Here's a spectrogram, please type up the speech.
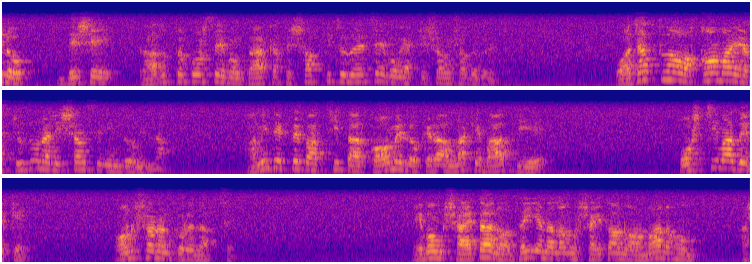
লোক দেশে রাজত্ব করছে এবং তার কাছে সবকিছু রয়েছে এবং একটি সংসদও রয়েছে। ওয়াজাতুহা ওয়াকামা ইয়াসজুদুন আল ইশামসি মিন আমি দেখতে পাচ্ছি, তার কমের লোকেরা আল্লাহকে বাদ দিয়ে পশ্চিমাদেরকে অনুসরণ করে যাচ্ছে। এবং শায়তান অজাইয়ান আলম শায়তান ও আমাল আহম আর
